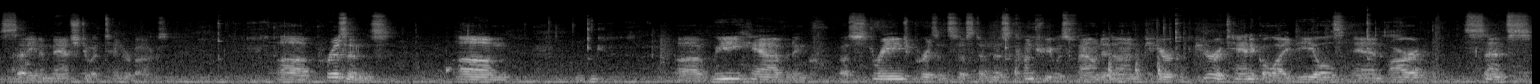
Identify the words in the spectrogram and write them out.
setting a match to a tinderbox. Uh, prisons. Um, uh, we have an a strange prison system. This country was founded on puritanical ideals, and our sense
